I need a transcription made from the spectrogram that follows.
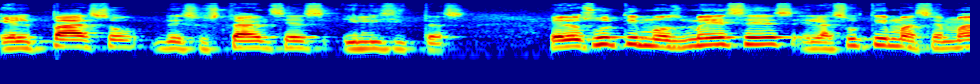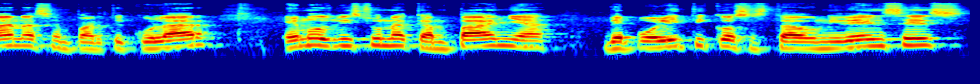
el paso de sustancias ilícitas. En los últimos meses, en las últimas semanas en particular, hemos visto una campaña de políticos estadounidenses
